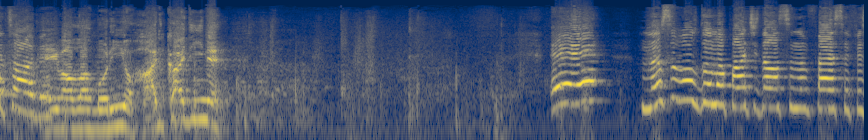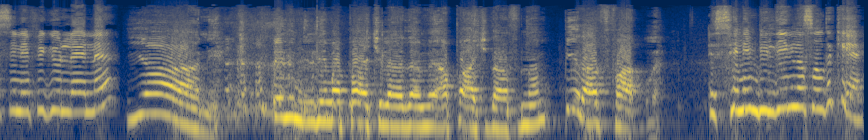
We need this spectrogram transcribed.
Mete abi. Eyvallah Mourinho harikaydı yine. Ee, nasıl buldun Apache dansının felsefesini, figürlerini? Yani benim bildiğim apaçilerden ve apaçi dansından biraz farklı. E, senin bildiğin nasıldı ki?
